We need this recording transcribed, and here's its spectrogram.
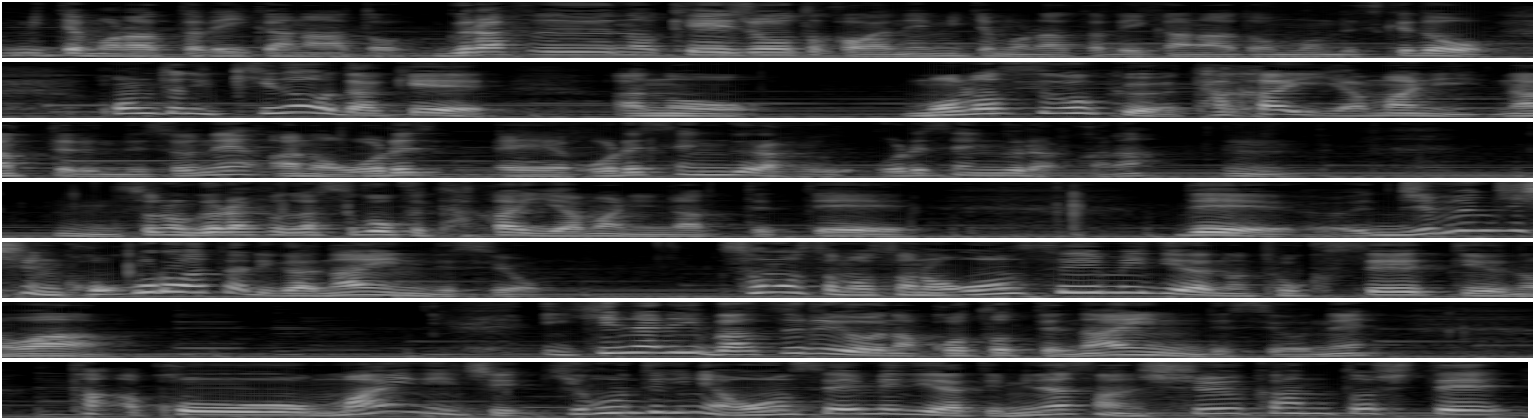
見てもらったらいいかなと。グラフの形状とかはね、見てもらったらいいかなと思うんですけど、本当に昨日だけ、あの、ものすごく高い山になってるんですよね。あの、折れ、えー折れ線グラフ？折れ線グラフかな？うん。うん、そのグラフがすごく高い山になってて、で、自分自身心当たりがないんですよ。そもそもその音声メディアの特性っていうのは、いきなりバズるようなことってないんですよね。たこう、毎日、基本的には音声メディアって皆さん習慣として、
